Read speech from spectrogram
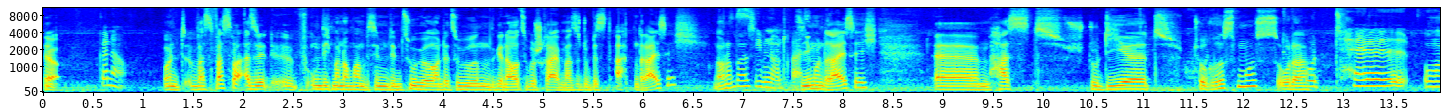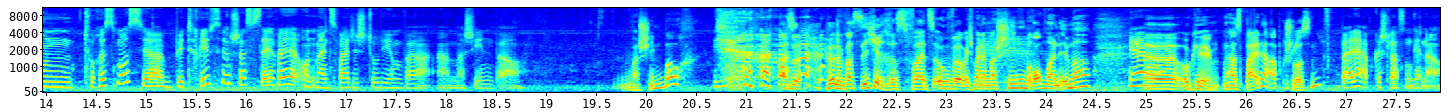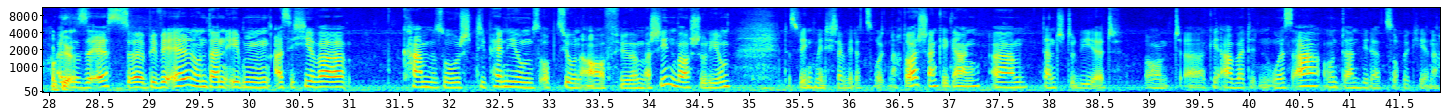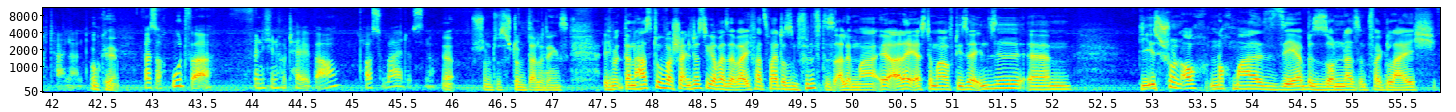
Ja. Genau. Und was, was war, also äh, um dich mal noch mal ein bisschen dem Zuhörer und der Zuhörerin genauer zu beschreiben. Also du bist 38, 39? 37. 37. Ähm, hast studiert Tourismus oder? Hotel und Tourismus, ja, Betriebswirtschaftslehre und mein zweites Studium war äh, Maschinenbau. Maschinenbau? Also was sicheres, falls irgendwer. Ich meine, Maschinen braucht man immer. Ja. Äh, okay. Hast beide abgeschlossen? Beide abgeschlossen, genau. Okay. Also erst äh, BWL und dann eben, als ich hier war, kam so Stipendiumsoption auf für Maschinenbaustudium. Deswegen bin ich dann wieder zurück nach Deutschland gegangen, ähm, dann studiert und äh, gearbeitet in den USA und dann wieder zurück hier nach Thailand. Okay. Was auch gut war, finde ich, in Hotelbau brauchst du beides. Ne? Ja, stimmt, das stimmt allerdings. Ich, dann hast du wahrscheinlich, lustigerweise, weil ich war 2005 das alle mal, äh, allererste Mal auf dieser Insel. Ähm, die ist schon auch noch mal sehr besonders im Vergleich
